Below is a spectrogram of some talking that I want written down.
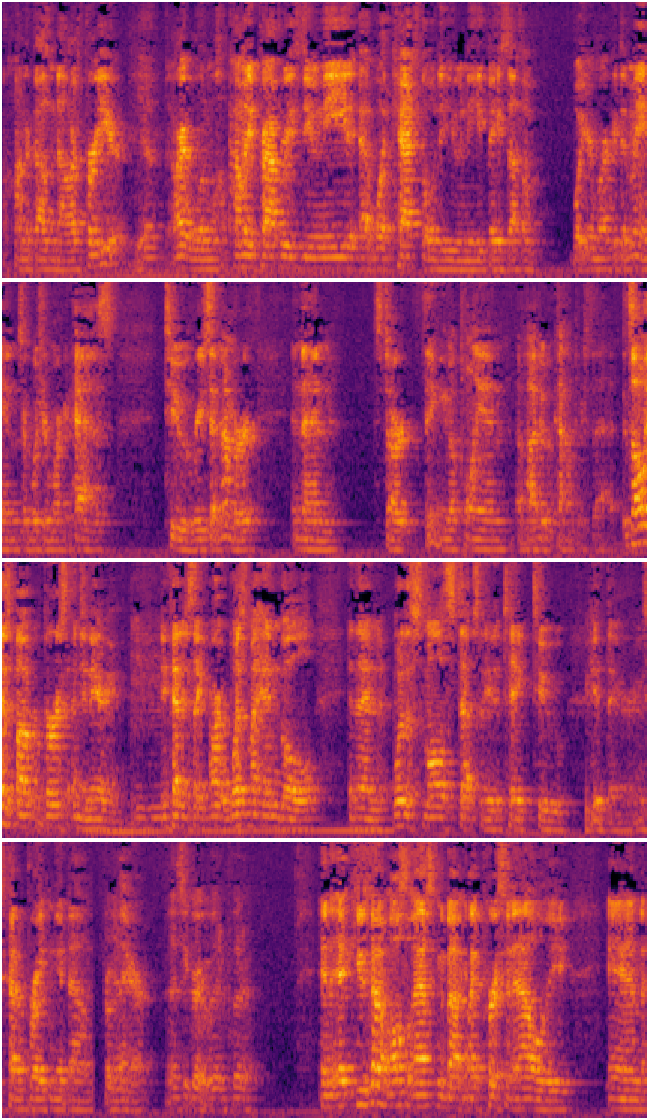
hundred thousand dollars per year. Yep. All right. Well, how many properties do you need? At what cash flow do you need based off of what your market demands or what your market has to reach that number? And then start thinking of a plan of how to accomplish that. It's always about reverse engineering. Mhm. You kind of just like, all right, what's my end goal? And then what are the small steps I need to take to get there? And just kind of breaking it down from Yeah. there. That's a great way to put it. And it, he was kind of also asking about my personality. And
